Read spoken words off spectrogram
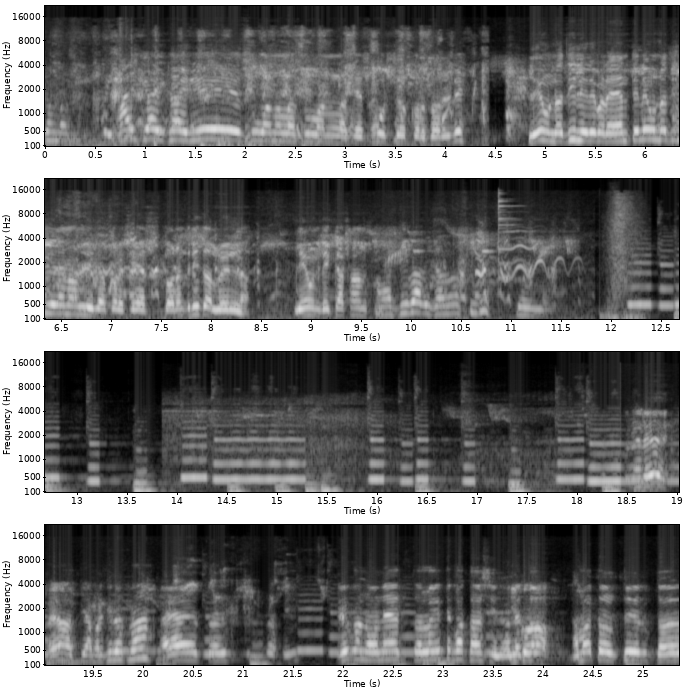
দম আছে আই খাই খাই রে সুবহানাল্লাহ সুবহানাল্লাহ শেষ করছ কর তোর রে। লেউনটা দিলে রে বড় এনতে লেউনটা দিলে না লিলা করে শেষ। তোর এনতে নিতা লইল না। লেউন দেখা শান্তি। আমার দিবা বিছানো হ্যাঁ, তুই আমার কিনস না? এরকম অনেক তোর লগে কথা আছি কি কও? আমার তো তুই তোর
